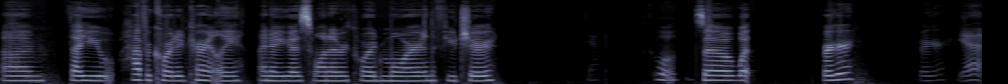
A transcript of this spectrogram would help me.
um, that you have recorded currently? I know you guys want to record more in the future. Yeah. Cool. So, what? Burger? Burger. Yeah.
